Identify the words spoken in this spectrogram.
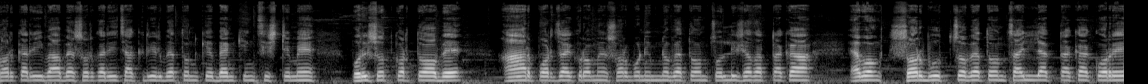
সরকারি বা বেসরকারি চাকরির বেতনকে ব্যাংকিং সিস্টেমে পরিশোধ করতে হবে। আর পর্যায়ক্রমে সর্বনিম্ন বেতন চল্লিশ হাজার টাকা এবং সর্বোচ্চ বেতন চার লাখ টাকা করে।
